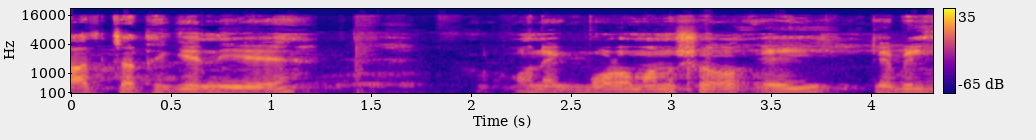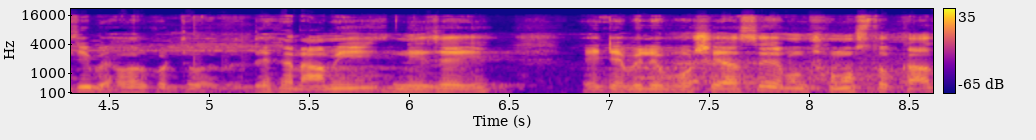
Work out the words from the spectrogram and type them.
বাচ্চা থেকে নিয়ে অনেক বড় মানুষও এই টেবিলটি ব্যবহার করতে পারবে। দেখেন, আমি নিজেই এই টেবিলে বসে আছি এবং সমস্ত কাজ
